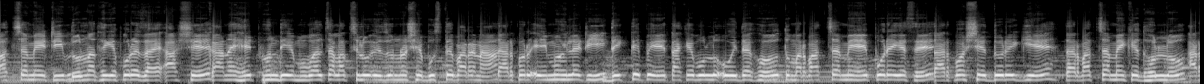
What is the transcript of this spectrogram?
বাচ্চা মেয়েটি দোলনা থেকে পড়ে যায় আর সে কানে হেডফোন দিয়ে মোবাইল চালাচ্ছিল, এজন্য সে বুঝতে পারে না। তারপর এই মহিলাটি দেখতে পেয়ে তাকে বলল, ওই দেখো, তোমার বাচ্চা মেয়ে পড়ে গেছে। তারপর সে দৌড়ে গিয়ে তার বাচ্চা মেয়েকে ধরলো, আর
